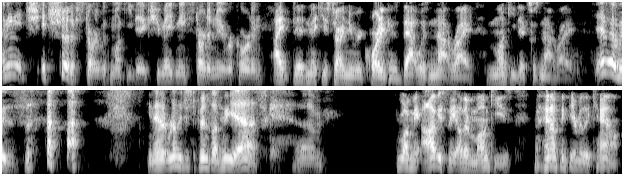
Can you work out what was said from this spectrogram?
I mean, it, sh- it should have started with Monkey Dicks. You made me start a new recording. I did make you start a new recording because that was not right. Monkey Dicks was not right. It was. you know, it really just depends on who you ask. Um, Well, I mean, obviously other monkeys, but I don't think they really count.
